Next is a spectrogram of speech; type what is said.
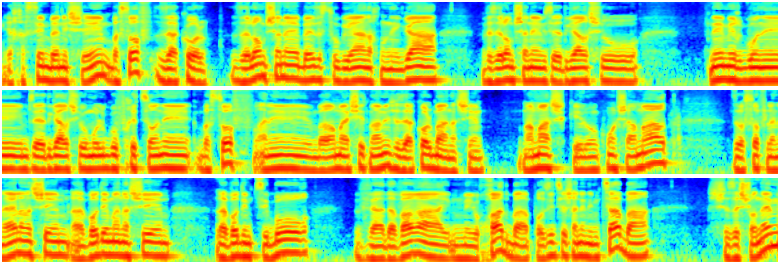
יחסים בין אישיים, בסוף זה הכל. זה לא משנה באיזה סוגיה אנחנו ניגע, וזה לא משנה אם זה אתגר שהוא פנים ארגוני, אם זה אתגר שהוא מול גוף חיצוני. בסוף, אני ברמה האישית מאמין שזה הכל באנשים. ממש, כאילו, כמו שאמרת, זה בסוף לנהל אנשים, לעבוד עם אנשים, לעבוד עם ציבור. והדבר המיוחד בפוזיציה שאני נמצא בה, שזה שונה מ...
